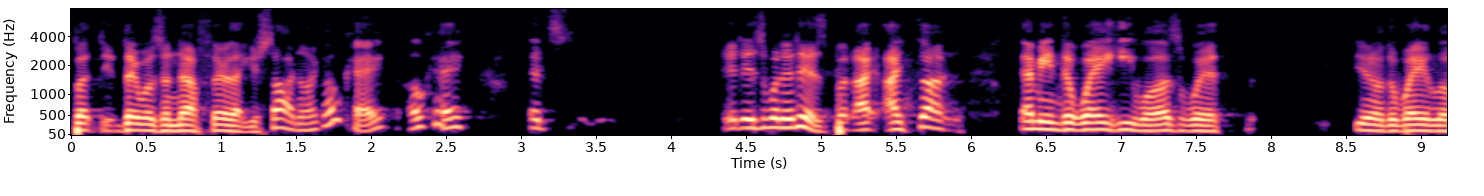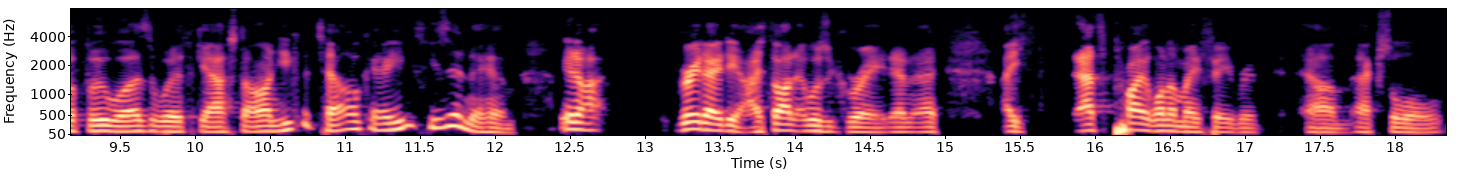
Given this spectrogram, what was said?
but there was enough there that you saw it and you're like okay okay it's it is what it is but I I thought I mean the way he was with you know the way LeFou was with Gaston, you could tell. Okay, he's he's into him. You know, great idea. I thought it was great, and I, I that's probably one of my favorite um actual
